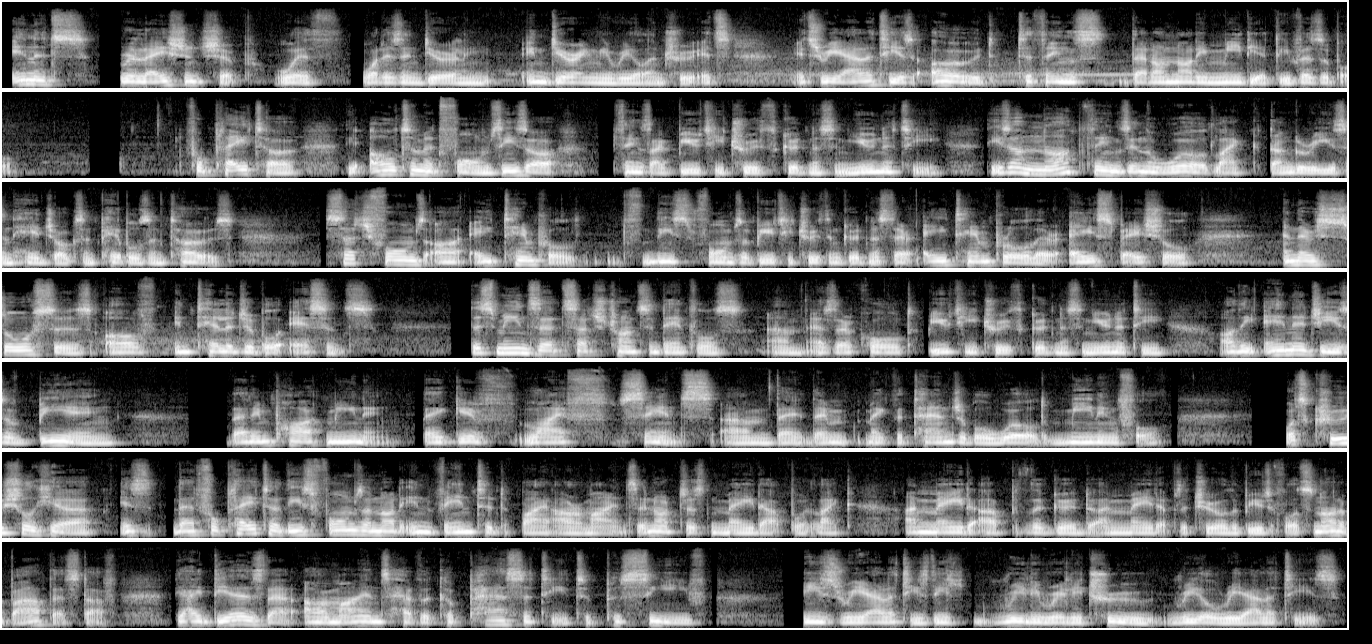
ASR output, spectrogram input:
in its relationship with what is enduring, enduringly real and true. It's its reality is owed to things that are not immediately visible. For Plato, the ultimate forms, these are things like beauty, truth, goodness, and unity, these are not things in the world like dungarees and hedgehogs and pebbles and toes. Such forms are atemporal. These forms of beauty, truth, and goodness, they're atemporal, they're aspatial, and they're sources of intelligible essence. This means that such transcendentals, um, as they're called, beauty, truth, goodness, and unity, are the energies of being that impart meaning. They give life sense. Um, they, they make the tangible world meaningful. What's crucial here is that for Plato, these forms are not invented by our minds. They're not just made up, or like, I made up the good, I made up the true or the beautiful. It's not about that stuff. The idea is that our minds have the capacity to perceive these realities, these really, really true, real realities.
